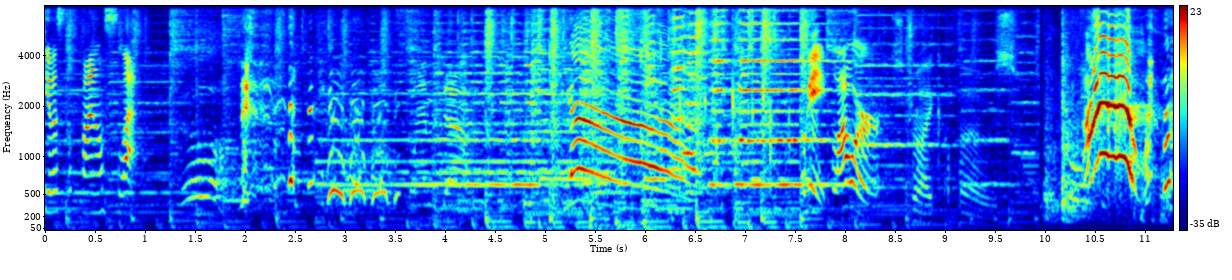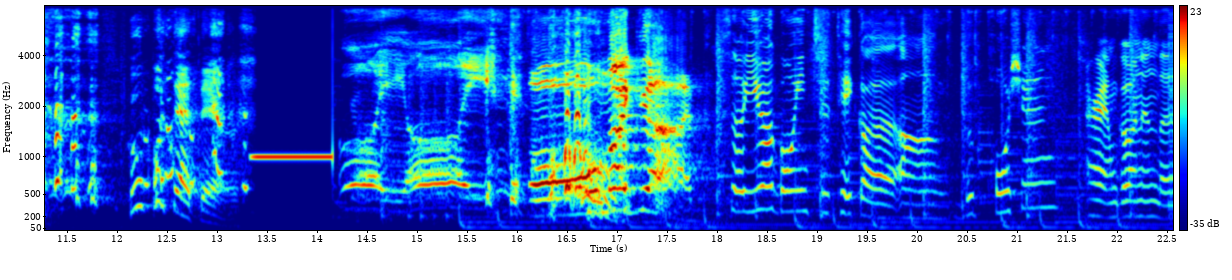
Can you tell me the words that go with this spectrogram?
give us the final slap. Slam it down. Yeah! Okay, flour. Strike a pose. Ah! Who put that there? Oi, oi. Oh my god! So you are going to take a um, good portion. All right, I'm going in the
